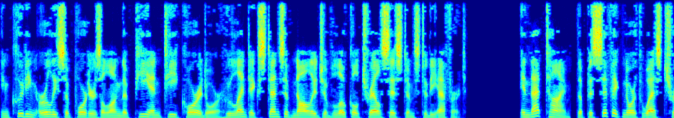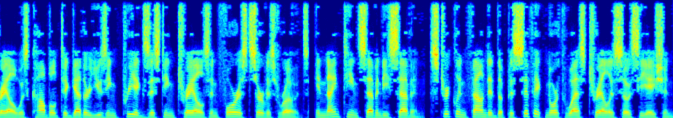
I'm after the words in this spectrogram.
including early supporters along the PNT corridor who lent extensive knowledge of local trail systems to the effort. In that time, the Pacific Northwest Trail was cobbled together using pre-existing trails and Forest Service roads. In 1977, Strickland founded the Pacific Northwest Trail Association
